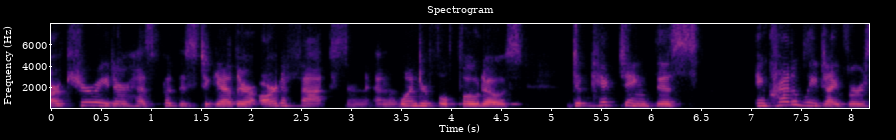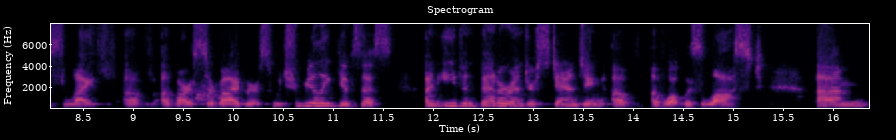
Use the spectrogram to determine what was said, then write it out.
our curator has put this together artifacts and, and wonderful photos depicting this incredibly diverse life of, of our survivors which really gives us an even better understanding of, of what was lost. Um,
